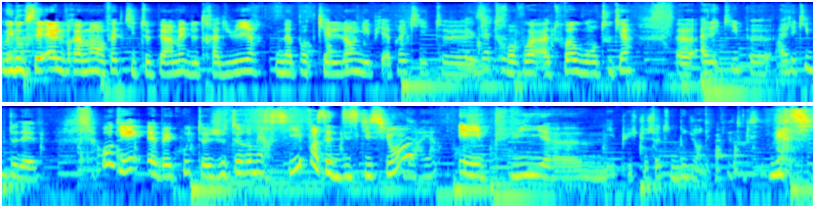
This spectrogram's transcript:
oui, euh, donc c'est elle vraiment en fait qui te permet de traduire n'importe quelle langue et puis après qui te, qui te Exactement. renvoie à toi ou en tout cas euh, à l'équipe euh, à l'équipe de dev. Ok, eh ben écoute, je te remercie pour cette discussion De rien, et puis euh, et puis je te souhaite une bonne journée. à toi aussi. Merci.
